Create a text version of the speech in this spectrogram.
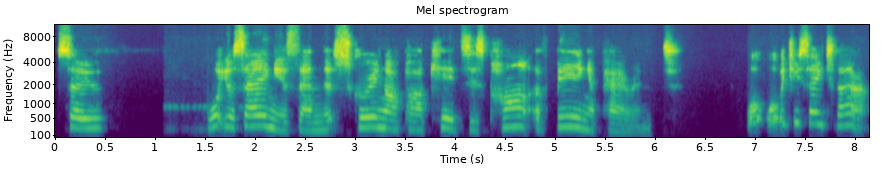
so what you're saying is then that screwing up our kids is part of being a parent. What what would you say to that?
